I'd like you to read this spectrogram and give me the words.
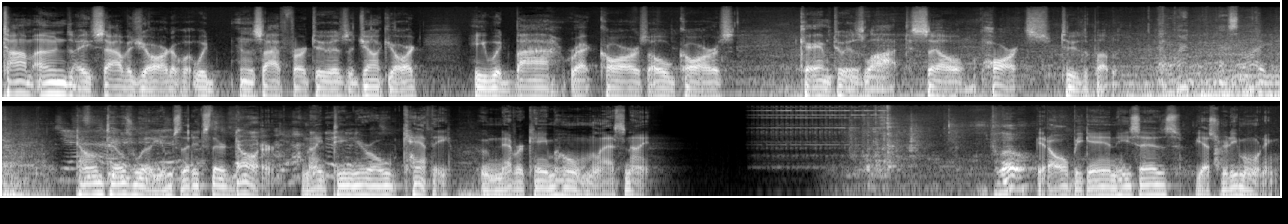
Tom owned a salvage yard, or what we in the South refer to as a junkyard. He would buy wrecked cars, old cars, carry them to his lot to sell parts to the public. Tom tells Williams that it's their daughter, 19 year old Kathy, who never came home last night. Hello? It all began, he says, yesterday morning.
